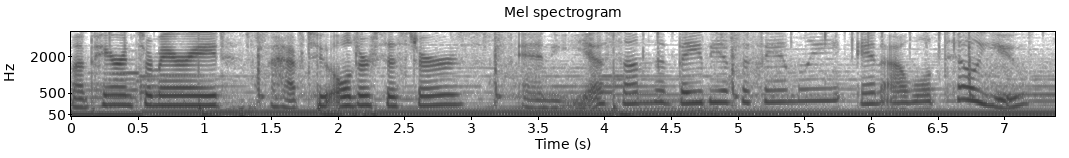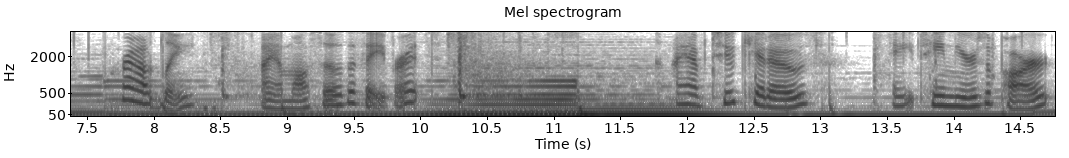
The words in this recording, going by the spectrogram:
My parents are married. I have two older sisters. And yes, I'm the baby of the family. And I will tell you, proudly, I am also the favorite. I have two kiddos, 18 years apart.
